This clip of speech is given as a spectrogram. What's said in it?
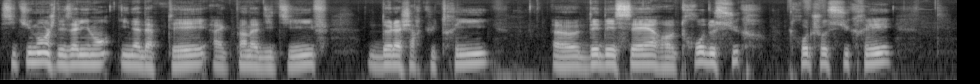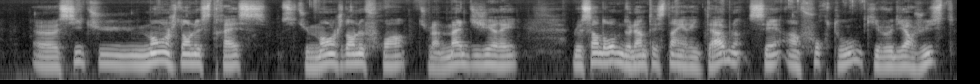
Si tu manges des aliments inadaptés, avec plein d'additifs, de la charcuterie, euh, des desserts, euh, trop de sucre, trop de choses sucrées. Si tu manges dans le stress, si tu manges dans le froid, tu vas mal digérer. Le syndrome de l'intestin irritable, c'est un fourre-tout qui veut dire juste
